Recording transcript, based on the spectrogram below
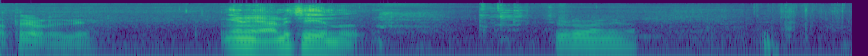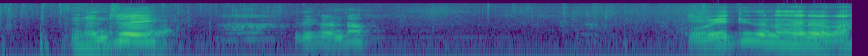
അത്രേ ഉള്ളൂ അല്ലേ? ഇങ്ങനെയാണ് ചെയ്യുന്നത്. ഇത് കണ്ടോ? കുവൈറ്റിൽ നിന്നുള്ള സാധനമാ വാ.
